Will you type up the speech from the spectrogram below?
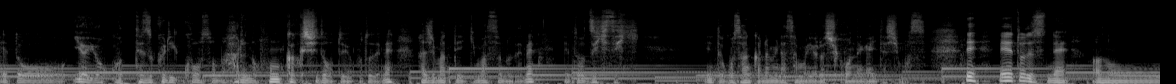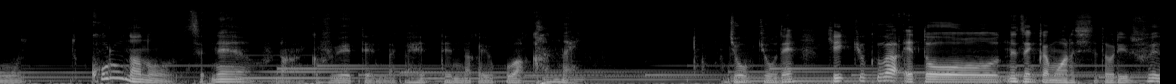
えっと、いよいよこう手作り構想の春の本格指導ということでね、始まっていきますのでね、えっと、ぜひぜひ、えー、とご参加の皆様よろしくお願いいたします。で、えっ、とですね、あのーコロナのせね、なんか増えてんだか減ってんだかよくわかんない状況で、結局は、えっ、と、ね、前回もお話しした通り、増え、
